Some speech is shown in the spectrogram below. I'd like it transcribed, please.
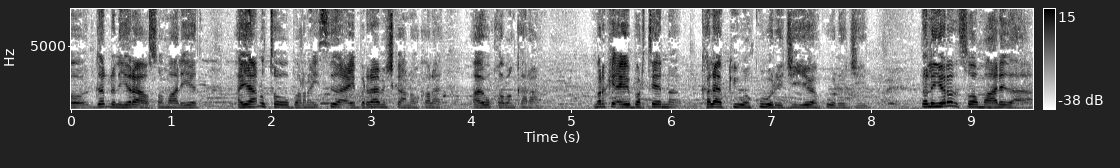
oo dad dhallinyaro ah soomaaliyeed ayaan u tababarnay sida ay barnaamijkan oo kale ay u qaban karaan. Markii ay barteenna kalaabkii waan ku wareejiyey iyagaan ku wareejiyey dhallinyarada soomaalida ah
